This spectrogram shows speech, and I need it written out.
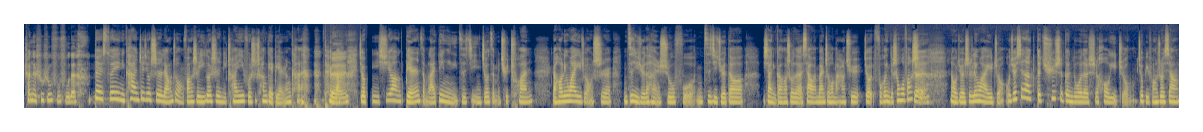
穿的舒舒服服的。对，所以你看，这就是两种方式：一个是你穿衣服是穿给别人看，对吧？就你希望别人怎么来定义你自己，你就怎么去穿。然后另外一种是你自己觉得很舒服，你自己觉得像你刚刚说的，下完班之后马上去就符合你的生活方式。那我觉得是另外一种。我觉得现在的趋势更多的是后一种，就比方说像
